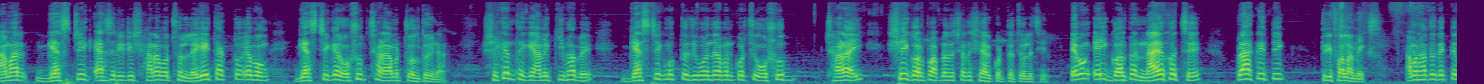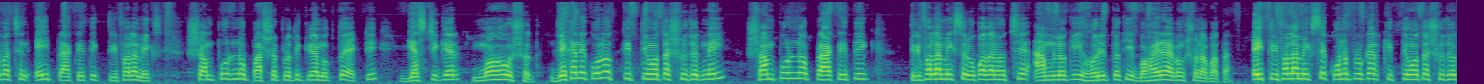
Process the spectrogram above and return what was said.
আমার গ্যাস্ট্রিক অ্যাসিডিটি সারা বছর লেগেই থাকতো এবং গ্যাস্ট্রিকের ওষুধ ছাড়া আমার চলতোই না। সেখান থেকে আমি কীভাবে গ্যাস্ট্রিক মুক্ত জীবনযাপন করছি ওষুধ ছাড়াই সেই গল্প আপনাদের সাথে শেয়ার করতে চলেছি। এবং এই গল্পের নায়ক হচ্ছে প্রাকৃতিক ত্রিফলামিক্স। আমার হাতে দেখতে পাচ্ছেন এই প্রাকৃতিক ত্রিফলামিক্স সম্পূর্ণ পার্শ্ব প্রতিক্রিয়ামুক্ত একটি গ্যাস্ট্রিকের মহা ঔষধ যেখানে কোনো কৃত্রিমতার সুযোগ নেই, সম্পূর্ণ প্রাকৃতিক ত্রিফলা মিক্সের উপাদান হচ্ছে আমলকি, হরিতকি, বহেরা এবং সোনাপাতা। এই ত্রিফলা মিক্সে কোনো প্রকার কৃত্রিমতার সুযোগ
